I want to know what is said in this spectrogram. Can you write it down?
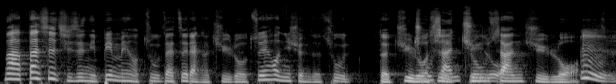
那但是其实你并没有住在这两个聚落，最后你选择住的聚落是珠山聚落，嗯，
